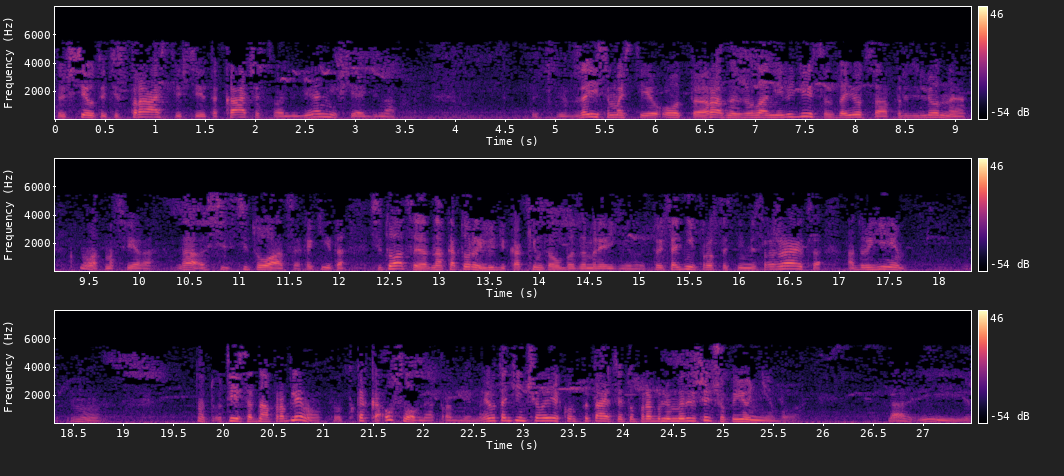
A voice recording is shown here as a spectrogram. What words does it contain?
То есть все вот эти страсти, все это качество людей, они все одинаковые. То есть в зависимости от разных желаний людей создается определенная ну, атмосфера, да, си- ситуация, какие-то ситуации, на которые люди каким-то образом реагируют. То есть одни просто с ними сражаются, а другие, ну, ну, вот есть одна проблема, вот, вот какая условная проблема. И вот один человек, он пытается эту проблему решить, чтобы ее не было. Да, и,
